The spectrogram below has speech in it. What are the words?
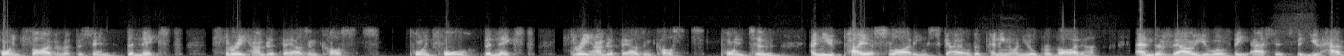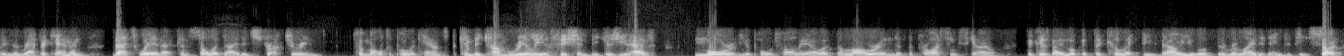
0.5 of a percent, the next 300,000 costs 0.4, the next 300,000 costs 0.2, and you pay a sliding scale depending on your provider and the value of the assets that you have in the account. And that's where that consolidated structuring for multiple accounts can become really efficient because you have more of your portfolio at the lower end of the pricing scale because they look at the collective value of the related entities. So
